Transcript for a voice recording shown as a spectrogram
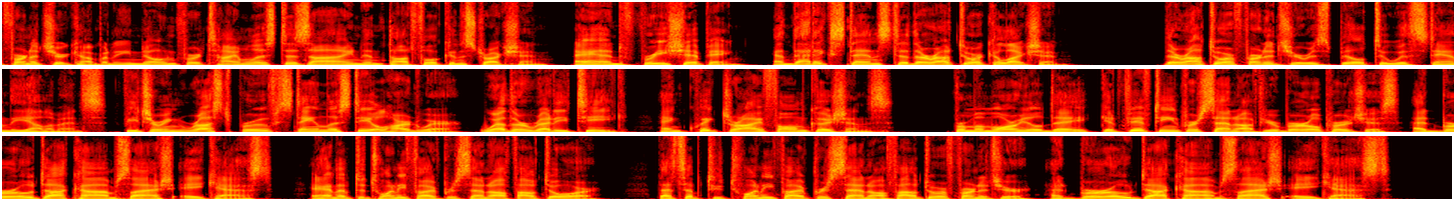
Furniture company not for timeless design construction collection furniture whether very take and کئی form کرشن from امور برو purchase of out per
